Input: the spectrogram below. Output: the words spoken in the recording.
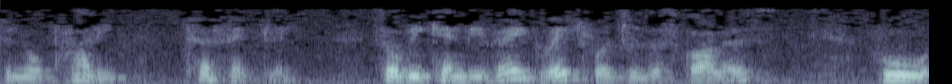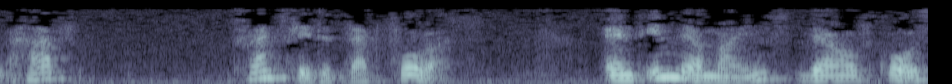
to know Pali perfectly. So we can be very grateful to the scholars who have translated that for us. And in their minds, there are, of course,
